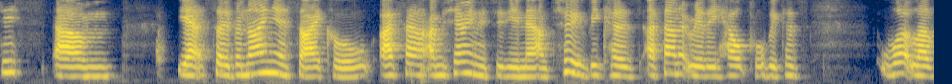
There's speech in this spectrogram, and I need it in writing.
this um, yeah so the nine year cycle i found i'm sharing this with you now too because i found it really helpful because what love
